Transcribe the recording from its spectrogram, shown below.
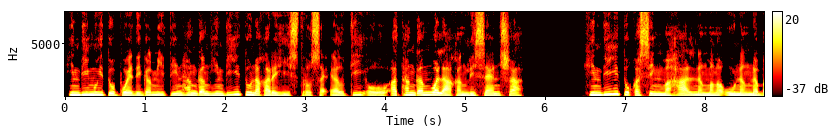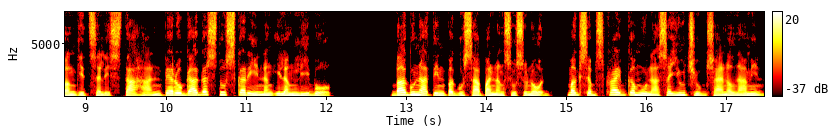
hindi mo ito pwede gamitin hanggang hindi ito nakarehistro sa LTO at hanggang wala kang lisensya. Hindi ito kasing mahal ng mga unang nabanggit sa listahan pero gagastos ka rin ng ilang libo. Bago natin pag-usapan ng susunod, mag-subscribe ka muna sa YouTube channel namin.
